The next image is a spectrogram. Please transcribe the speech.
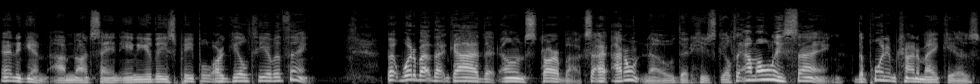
and again, I'm not saying any of these people are guilty of a thing. But what about that guy that owns Starbucks? I, I don't know that he's guilty. I'm only saying the point I'm trying to make is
